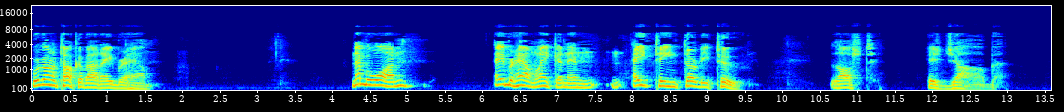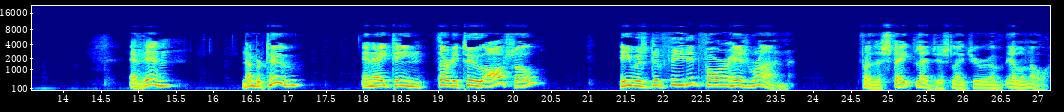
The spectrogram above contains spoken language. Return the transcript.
We're going to talk about Abraham. Number one, Abraham Lincoln in 1832 lost his job. And then, number two, in 1832 also, he was defeated for his run for the state legislature of Illinois.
